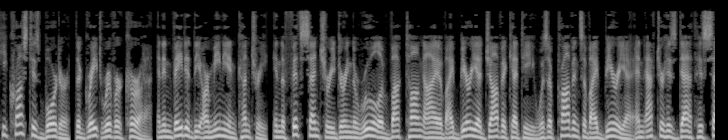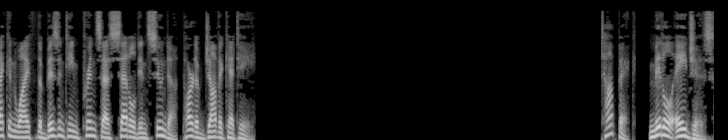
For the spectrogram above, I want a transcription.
He crossed his border, the great river Kura, and invaded the Armenian country. In the 5th century, during the rule of Vakhtang I of Iberia, Javakheti was a province of Iberia, and after his death, his second wife, the Byzantine princess, settled in Sunda, part of Javakheti. Topic: Middle Ages.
